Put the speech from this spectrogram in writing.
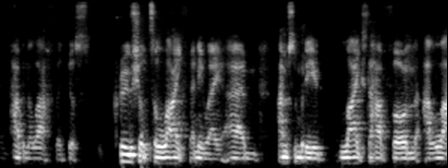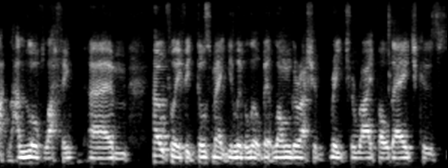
and having a laugh are just crucial to life anyway. Um, I'm somebody who likes to have fun. I, la- I love laughing. Um, hopefully, if it does make you live a little bit longer, I should reach a ripe old age because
